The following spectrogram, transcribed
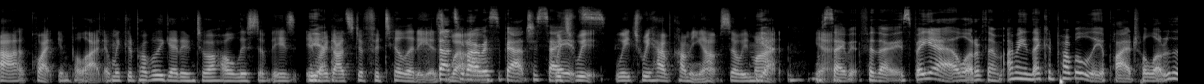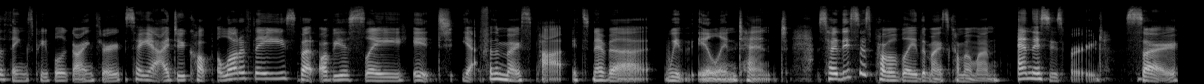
are quite impolite, and we could probably get into a whole list of these in Yeah. regards to fertility as That's well. That's what I was about to say. which we which we have coming up, so we might yeah, yeah. we'll save it for those. But yeah, a lot of them, I mean, they could probably apply to a lot of the things people are going through. So yeah, I do cop a lot of these, but obviously it, yeah, for the most part, it's never with ill intent. So this is probably the most common one. And this is rude. So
